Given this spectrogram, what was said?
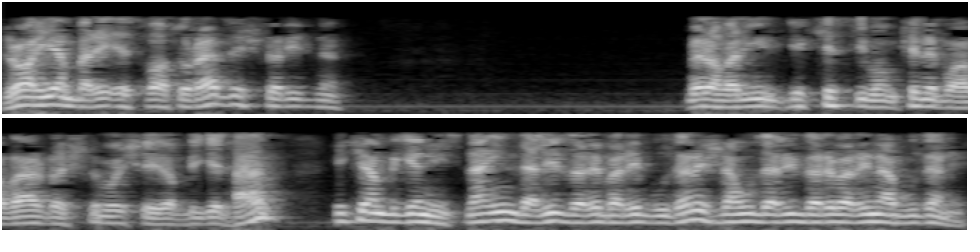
راهی هم برای اثبات و ردش دارید نه؟ بنابراین یه کسی ممکنه باور داشته باشه یا بگه هست یکی هم بگه نیست. نه این دلیل داره برای بودنش نه اون دلیل داره برای نبودنش.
